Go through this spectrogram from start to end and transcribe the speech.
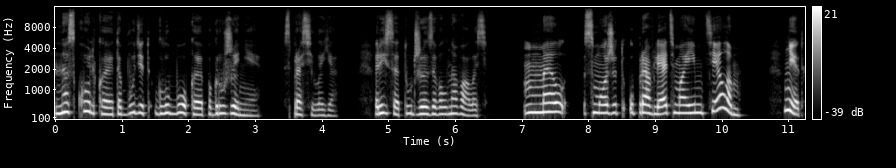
«Насколько это будет глубокое погружение?» — спросила я. Риса тут же заволновалась. «Мел сможет управлять моим телом?» «Нет,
